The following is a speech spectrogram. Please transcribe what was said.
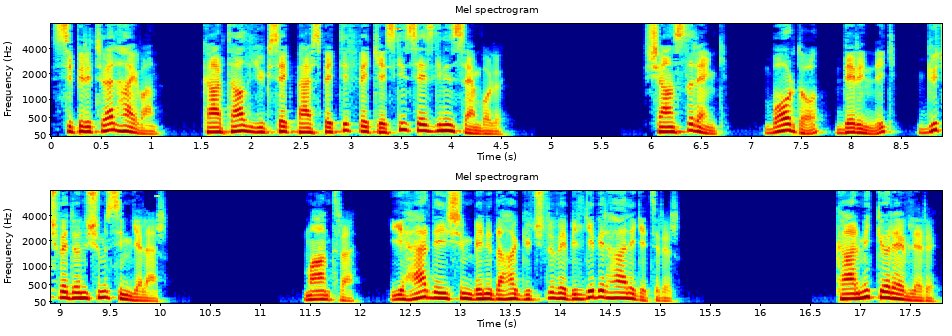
Spiritüel hayvan, kartal yüksek perspektif ve keskin sezginin sembolü. Şanslı renk, bordo, derinlik, güç ve dönüşümü simgeler. Mantra, iyi her değişim beni daha güçlü ve bilge bir hale getirir. Karmik görevleri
